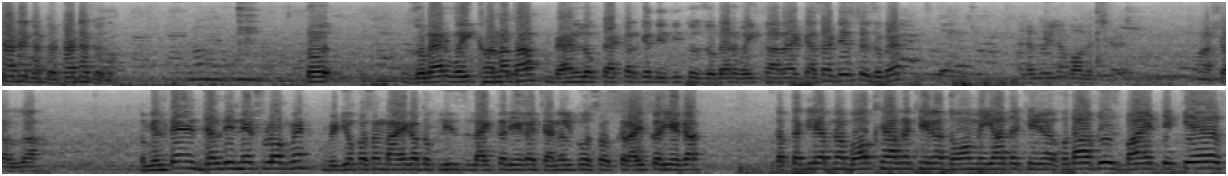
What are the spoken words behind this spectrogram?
टाटा कर दो टाटा कर दो। तो जुबैर वही खाना था बहन लोग पैक करके दी थी तो जुबैर वही खा रहा है। कैसा टेस्ट है जुबैर? अलहमदिल्ला बहुत अच्छा है। माशाल्लाह। तो मिलते हैं जल्दी नेक्स्ट व्लॉग में। वीडियो पसंद आएगा तो प्लीज़ लाइक करिएगा चैनल को सब्सक्राइब करिएगा। तब तक के लिए अपना बहुत ख्याल रखिएगा, दुआ में याद रखिएगा। खुदा हाफिज बाय टेक केयर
